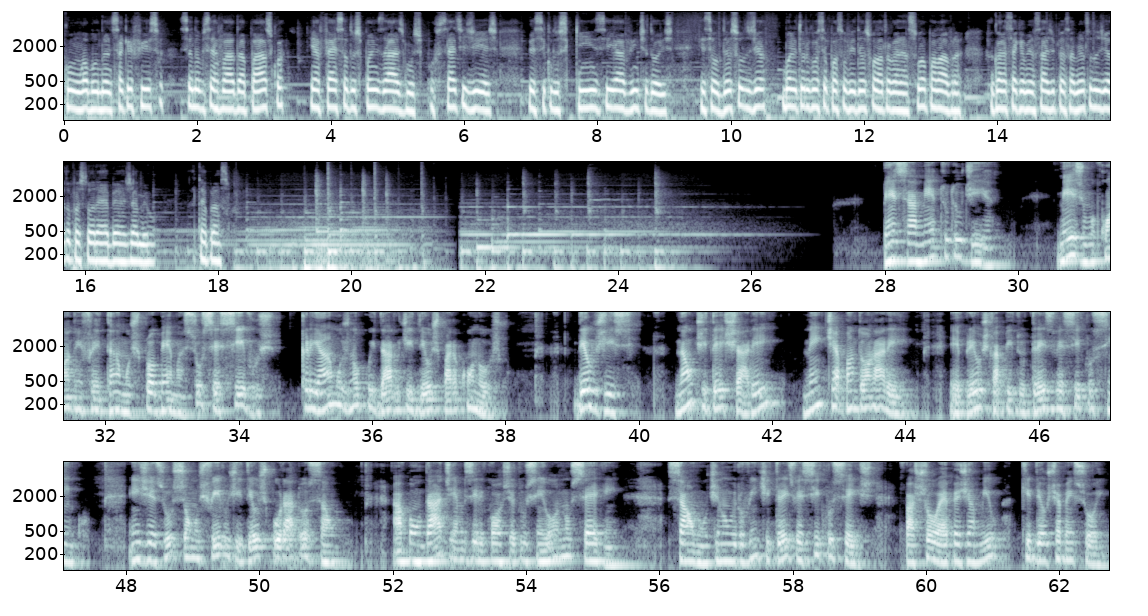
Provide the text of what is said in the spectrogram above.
com um abundante sacrifício, sendo observada a Páscoa e a festa dos pães asmos por sete dias, versículos 15 a 22. Esse é o Deus todo dia, boa leitura que você possa ouvir Deus falar através da sua palavra. Agora segue a mensagem de pensamento do dia do pastor Heber Jamil. Até a próxima. Pensamento do dia. Mesmo quando enfrentamos problemas sucessivos, criamos no cuidado de Deus para conosco. Deus disse: Não te deixarei, nem te abandonarei. Hebreus capítulo 13, versículo 5. Em Jesus somos filhos de Deus por adoção. A bondade e a misericórdia do Senhor nos seguem. Salmo de número 23, versículo 6. Pastor Heber Jamil, que Deus te abençoe.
